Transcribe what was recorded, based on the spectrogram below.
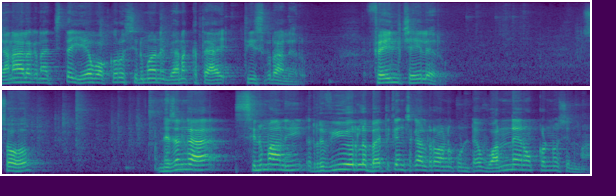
జనాలకు నచ్చితే ఏ ఒక్కరూ సినిమాని వెనక్కి తా తీసుకురాలేరు. ఫెయిల్ చేయలేరు. సో నిజంగా సినిమాని రివ్యూయర్లు బతికించగలరు అనుకుంటే వన్ నేను ఒక్కడను సినిమా.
